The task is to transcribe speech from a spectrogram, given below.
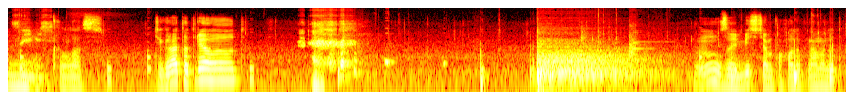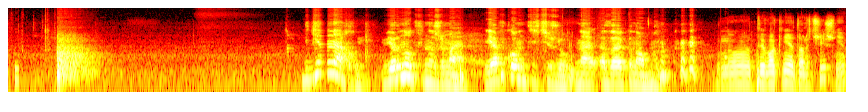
Заебись. Класс. Деград отряд. Ну, заебись, тем походу к нам идут. Иди нахуй. Вернуться нажимаю. Я в комнате сижу, на, за окном. Ну, ты в окне торчишь, нет?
